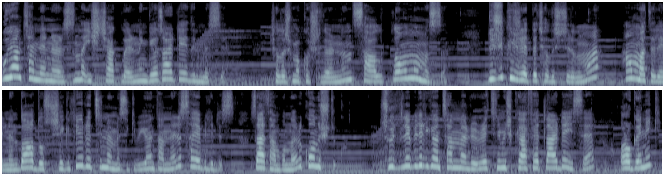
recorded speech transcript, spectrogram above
Bu yöntemlerin arasında işçi haklarının göz ardı edilmesi, çalışma koşullarının sağlıklı olmaması, düşük ücretle çalıştırılma ham maddelerinin daha dostu şekilde üretilmemesi gibi yöntemleri sayabiliriz. Zaten bunları konuştuk. Sürdürülebilir yöntemlerle üretilmiş kıyafetlerde ise organik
